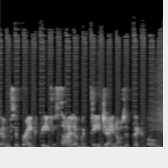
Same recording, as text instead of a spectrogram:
Welcome to Breakbeat Asylum with DJ Not Applicable.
